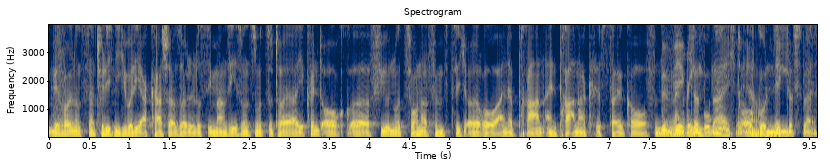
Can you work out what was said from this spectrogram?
Wir wollen uns natürlich nicht über die Akasha-Säule lustig machen. Sie ist uns nur zu teuer. Ihr könnt auch äh, für nur 250 Euro eine Pran ein Prana-Kristall kaufen. ein bewegt das Regenbogenlicht. Ja, Orgonit. Gleiche.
